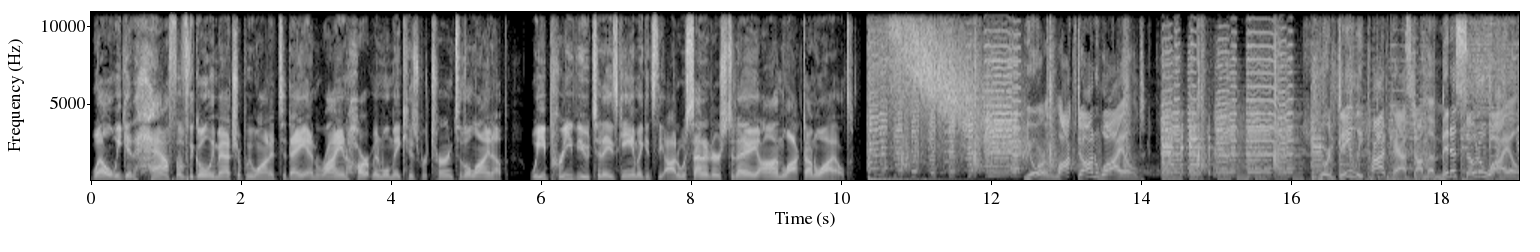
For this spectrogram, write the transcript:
Well, we get half of the goalie matchup we wanted today, and Ryan Hartman will make his return to the lineup. We preview today's game against the Ottawa Senators today on Locked On Wild. You're Locked On Wild. Your daily podcast on the Minnesota Wild.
